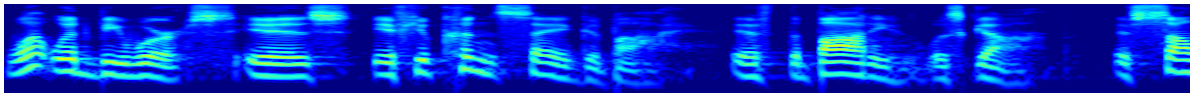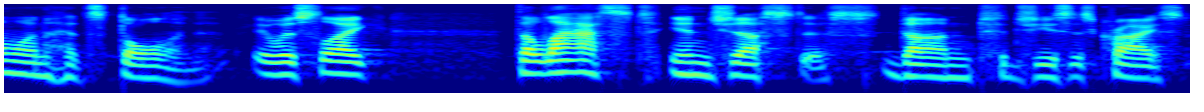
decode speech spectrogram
What would be worse is if you couldn't say goodbye, if the body was gone if someone had stolen it. It was like the last injustice done to Jesus Christ.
